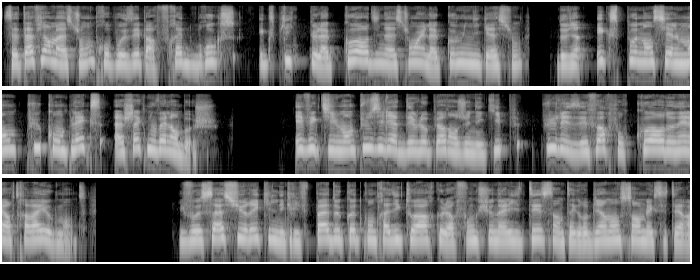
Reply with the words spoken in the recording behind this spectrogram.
Cette affirmation, proposée par Fred Brooks, explique que la coordination et la communication devient exponentiellement plus complexe à chaque nouvelle embauche. Effectivement, plus il y a de développeurs dans une équipe, plus les efforts pour coordonner leur travail augmentent. Il faut s'assurer qu'ils n'écrivent pas de code contradictoire, que leurs fonctionnalités s'intègrent bien ensemble, etc.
